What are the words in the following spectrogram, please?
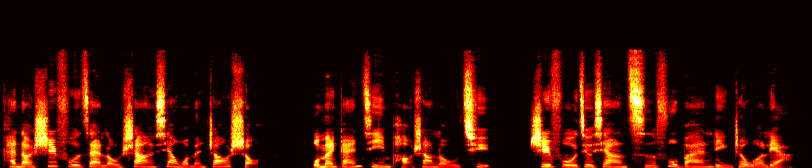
看到师傅在楼上向我们招手。我们赶紧跑上楼去，师傅就像慈父般领着我俩，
